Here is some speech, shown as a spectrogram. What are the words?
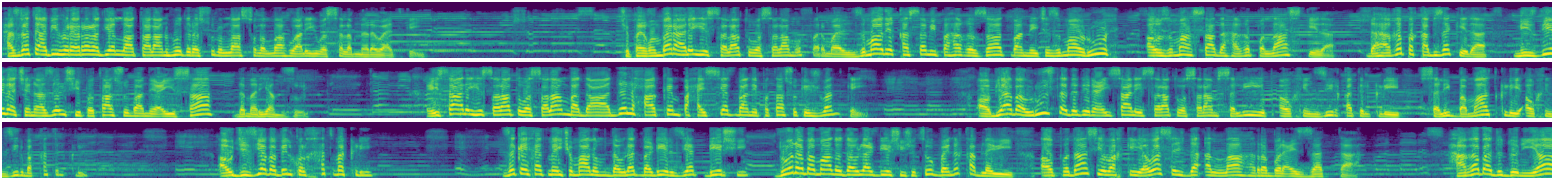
حضرت ابي هريره رضی الله تعالی عنه د رسول الله صلی الله علیه وسلم نه روایت کوي چې پیغمبر علیه الصلاة وسلام وفرمیل زما د قسمې په هغه ذات باندې چې زما روح او زما سا د هغه په لاس کې ده د هغه په قبضه کې ده نږدې ده چې نازل شي په تاسو باندې عیسی د مریم زوی عیسی علیه السلام وسلام به د عادل حاکم په حیثیت باندې په تاسو کې ژوند کوي او بیا به وروسته د دین عیسی علیه السلام وسلام صلیب او خنزیر قتل کړي صلیب به مات کړي او خنزیر به قتل کړي او جزیه به بالکل ختمه کړي ځکه یې ختموي چې مال دولت به ډیر زیات ډیر شي دونه به مال دولت ډیر شي چې څوک به نه قبلوي او په داسې وخت کې یوه سجده الله رب العزت ته هغه به د دنیا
